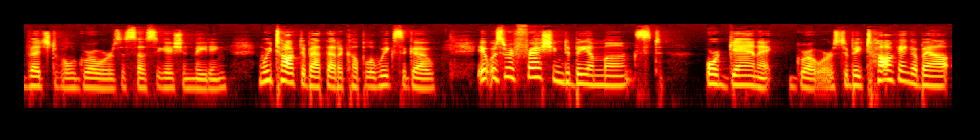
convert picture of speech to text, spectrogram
Vegetable Growers Association meeting, and we talked about that a couple of weeks ago, it was refreshing to be amongst organic growers, to be talking about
